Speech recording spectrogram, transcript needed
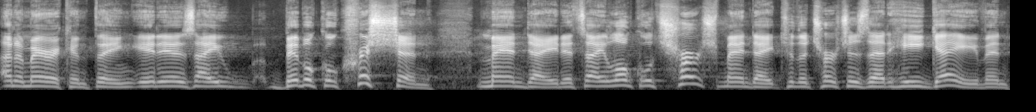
an American thing. It is a biblical Christian mandate. It's a local church mandate to the churches that he gave. And,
